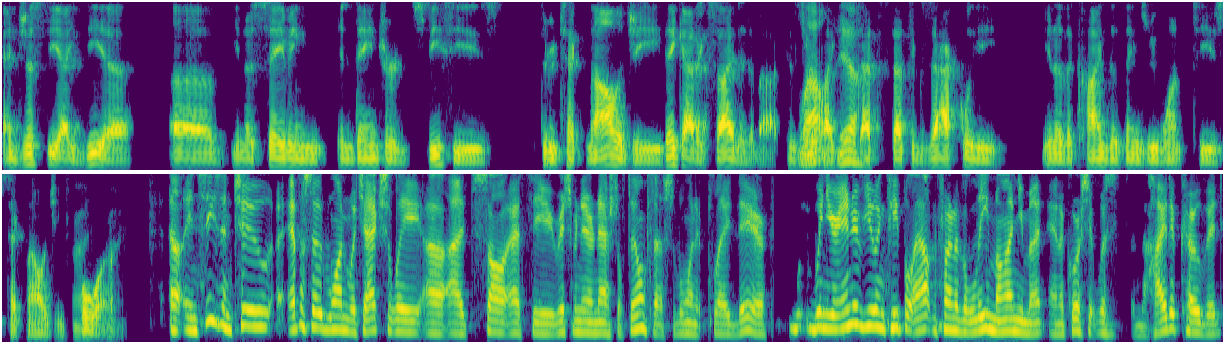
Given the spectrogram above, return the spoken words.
And just the idea of, you know, saving endangered species through technology, they got excited about because Wow, they're like, yeah. that's that's exactly, you know, the kinds of things we want to use technology for. Uh, in season two, episode one, which actually uh, I saw at the Richmond International Film Festival when it played there, w- when you're interviewing people out in front of the Lee Monument, and of course it was in the height of COVID,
